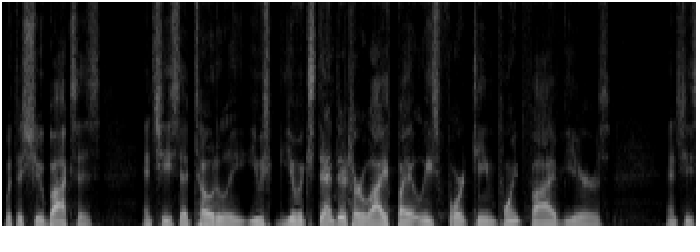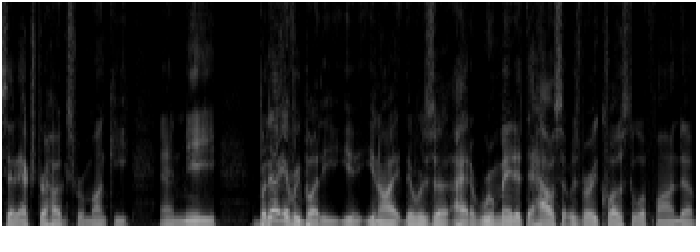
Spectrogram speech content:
with the shoe boxes." And she said, "Totally. You you extended her life by at least fourteen point five years." And she said, "Extra hugs for Monkey and me." But uh, everybody, you, you know, I, there was a I had a roommate at the house that was very close to LaFonda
